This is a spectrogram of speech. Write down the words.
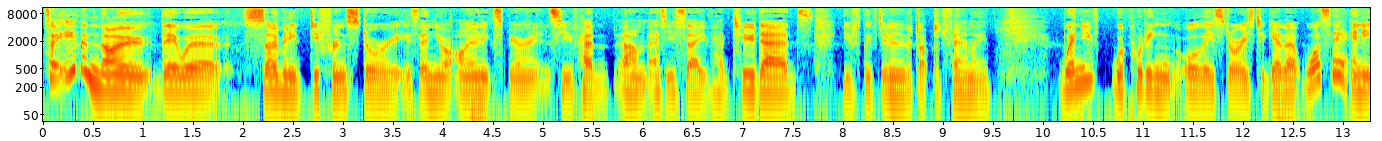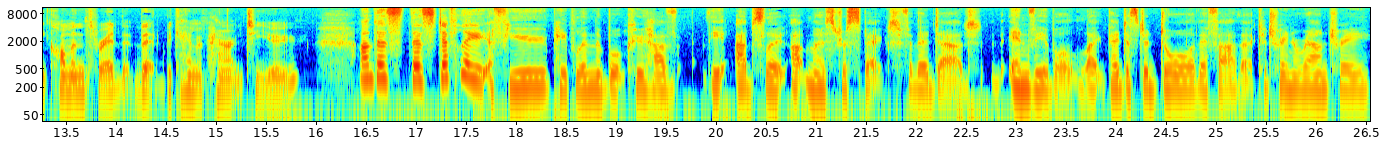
So, even though there were so many different stories and your own experience, you've had, um, as you say, you've had two dads, you've lived in an adopted family. When you were putting all these stories together, was there any common thread that became apparent to you? um, there's there's definitely a few people in the book who have the absolute utmost respect for their dad, enviable. Like they just adore their father, Catriona Rowntree,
